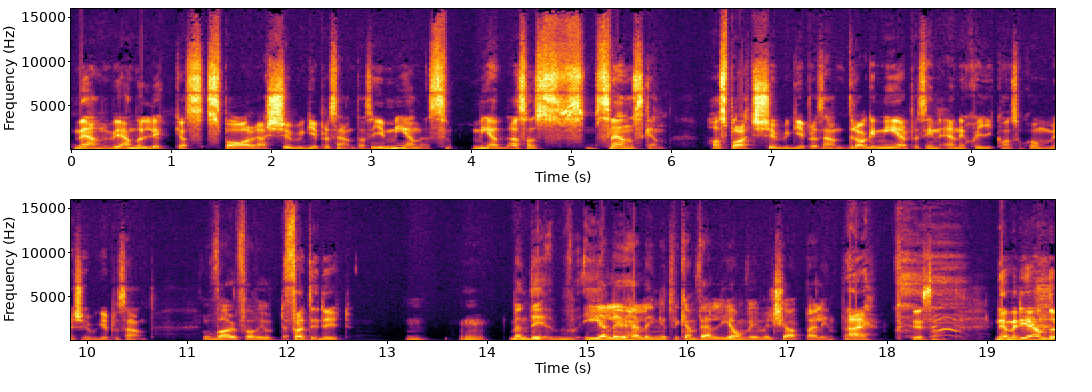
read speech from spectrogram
Men vi har ändå lyckats spara 20 procent. Alltså, gemen, med, alltså s- svensken har sparat 20 procent. Dragit ner på sin energikonsumtion med 20 procent. Och varför har vi gjort det? För att det är dyrt. Men det, el är ju heller inget vi kan välja om vi vill köpa eller inte. Nej, det är sant. Nej, men det är ändå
